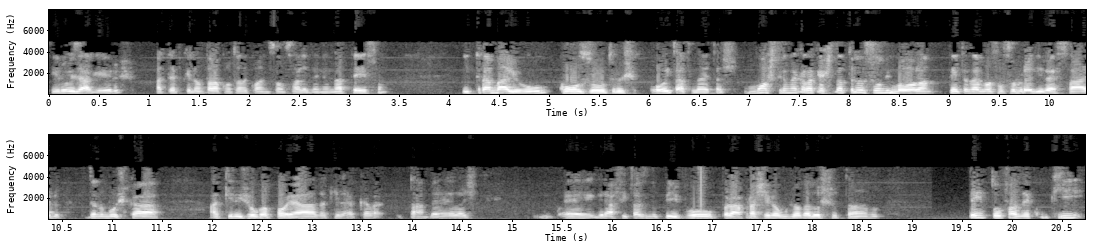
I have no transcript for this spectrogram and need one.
Tirou os zagueiros, até porque ele não estava contando com a Anderson Salles na terça, e trabalhou com os outros oito atletas, mostrando aquela questão da transição de bola, tentando avançar sobre o adversário, tentando buscar aquele jogo apoiado, aquele, aquelas tabelas, é, grafite fazendo pivô para chegar um jogador chutando. Tentou fazer com que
